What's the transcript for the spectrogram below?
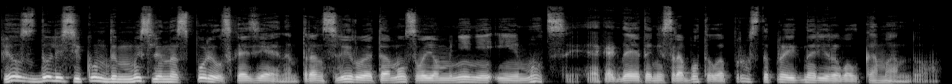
Пес доли секунды мысленно спорил с хозяином, транслируя тому свое мнение и эмоции, а когда это не сработало, просто проигнорировал команду.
